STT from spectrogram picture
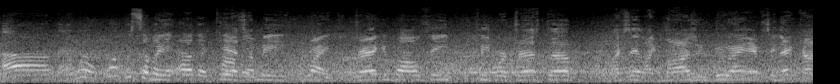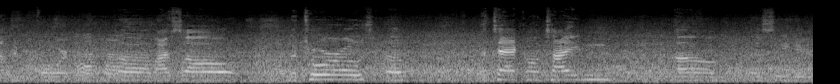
Um, and what, what were some I mean, of the other Yes, I mean, right. Dragon Ball Z, people are dressed up. Like I said, like Majin Buu, I ain't ever seen that costume before. Uh-huh. Um, I saw the Toros of Attack on Titan. Um, let's see here.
